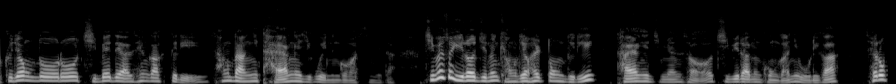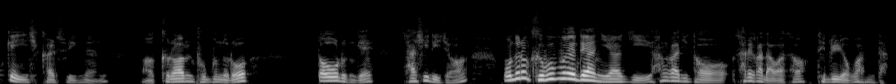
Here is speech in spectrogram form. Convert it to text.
그 정도로 집에 대한 생각들이 상당히 다양해지고 있는 것 같습니다. 집에서 이뤄지는 경제 활동들이 다양해지면서 집이라는 공간이 우리가 새롭게 인식할 수 있는 어, 그런 부분으로 떠오른 게 사실이죠. 오늘은 그 부분에 대한 이야기 한 가지 더 사례가 나와서 드리려고 합니다.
